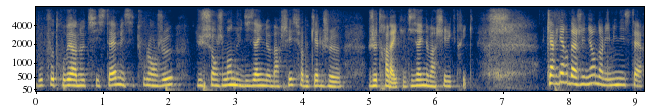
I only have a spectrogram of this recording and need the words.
Donc, il faut trouver un autre système et c'est tout l'enjeu du changement du design de marché sur lequel je, travaille, du design de marché électrique. carrière d'ingénieur dans les ministères.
